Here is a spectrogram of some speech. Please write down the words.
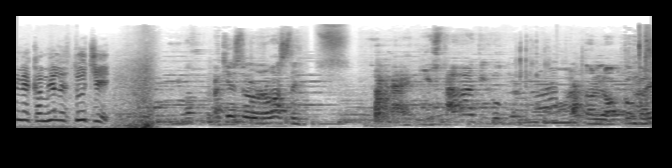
¿Quién me cambió el estuche? ¿A quién se lo robaste? Aquí estaba, digo. Muerto loco, hombre.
